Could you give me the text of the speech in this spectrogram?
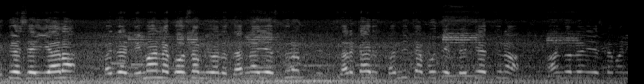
ఎగ్రెస్ ఇవ్వాలా పెద్ద డిమాండ్ల కోసం ఇవాళ ధర్నా చేస్తున్నాం. సర్కారు స్పందించకపోతే పెద్ద ఎత్తున ఆందోళన చేస్తామని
